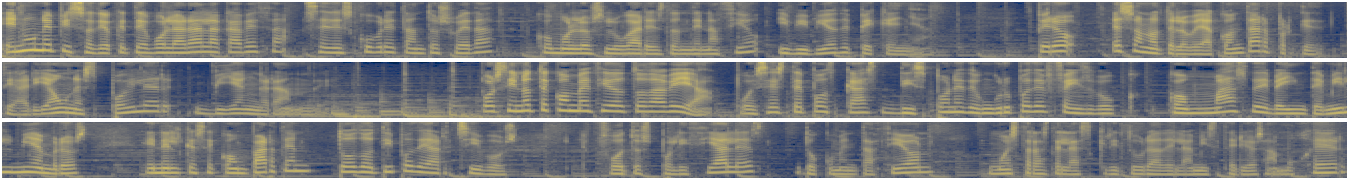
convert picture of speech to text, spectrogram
En un episodio que te volará la cabeza se descubre tanto su edad como los lugares donde nació y vivió de pequeña. Pero eso no te lo voy a contar porque te haría un spoiler bien grande. Por si no te he convencido todavía, pues este podcast dispone de un grupo de Facebook con más de 20.000 miembros en el que se comparten todo tipo de archivos, fotos policiales, documentación, muestras de la escritura de la misteriosa mujer,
